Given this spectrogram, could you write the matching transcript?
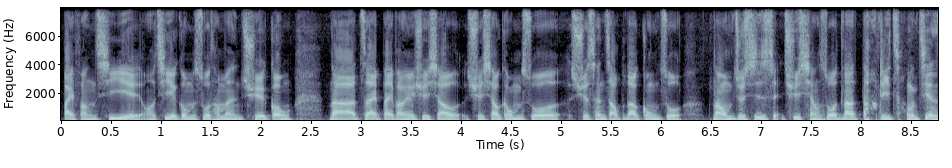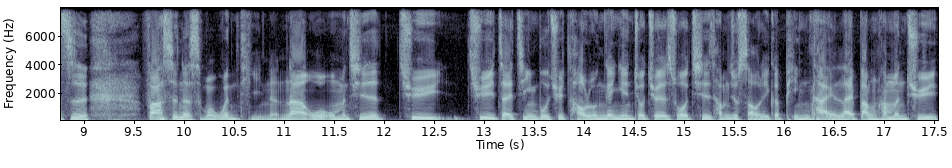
拜访企业哦，企业跟我们说他们很缺工，那在拜访一些学校，学校跟我们说学生找不到工作，那我们就是去想说，那到底中间是发生了什么问题呢？那我我们其实去去再进一步去讨论跟研究，觉得说其实他们就少了一个平台来帮他们去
